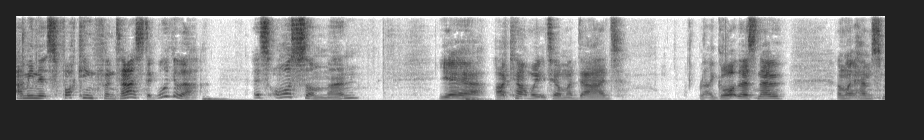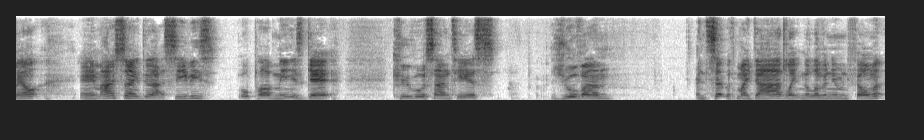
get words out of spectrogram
I mean, it's fucking fantastic. Look at that. It's awesome, man. Yeah, I can't wait to tell my dad that I got this now and let him smell it. Um, I actually do that series. Oh, pardon me, is get Kouros Antaeus, Jovan, and sit with my dad like in the living room and film it.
